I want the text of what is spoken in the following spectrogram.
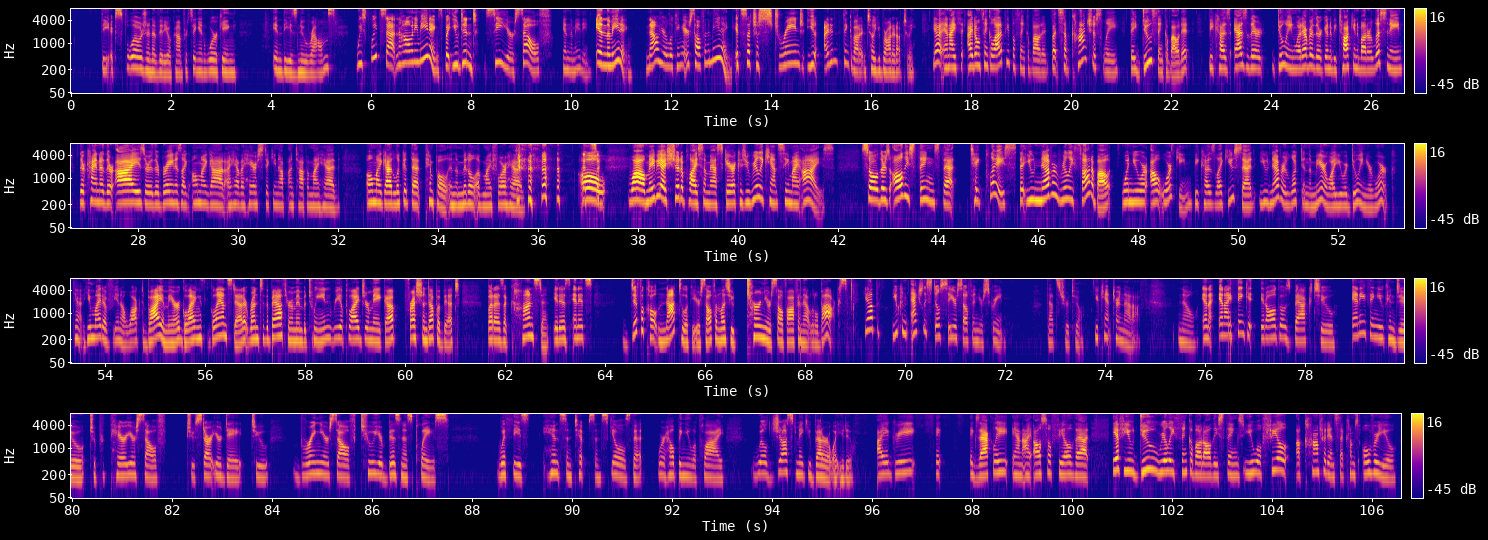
the explosion of video conferencing and working in these new realms, we we'd sat in how many meetings, but you didn't see yourself in the meeting. In the meeting. Now you're looking at yourself in the meeting. It's such a strange. You, I didn't think about it until you brought it up to me. Yeah, and I th- I don't think a lot of people think about it, but subconsciously they do think about it because as they're doing whatever they're going to be talking about or listening, they're kind of their eyes or their brain is like, "Oh my god, I have a hair sticking up on top of my head." Oh my god, look at that pimple in the middle of my forehead. oh, wow, maybe I should apply some mascara cuz you really can't see my eyes. So there's all these things that take place that you never really thought about when you were out working because like you said you never looked in the mirror while you were doing your work yeah you might have you know walked by a mirror glan- glanced at it run to the bathroom in between reapplied your makeup freshened up a bit but as a constant it is and it's difficult not to look at yourself unless you turn yourself off in that little box yeah but you can actually still see yourself in your screen that's true too you can't turn that off. No. And I, and I think it, it all goes back to anything you can do to prepare yourself to start your day, to bring yourself to your business place with these hints and tips and skills that we're helping you apply will just make you better at what you do. I agree exactly. And I also feel that if you do really think about all these things, you will feel a confidence that comes over you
